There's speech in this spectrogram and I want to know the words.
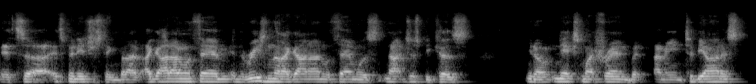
it's uh, it's been interesting. But I, I, got on with them, and the reason that I got on with them was not just because you know Nick's my friend, but I mean to be honest,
